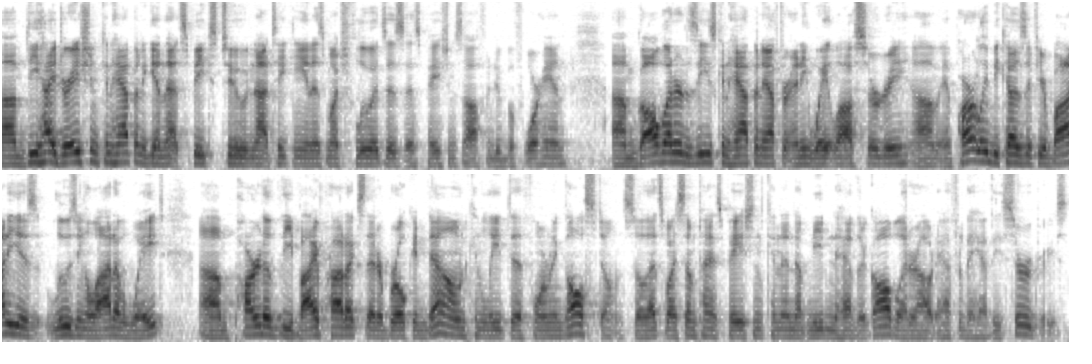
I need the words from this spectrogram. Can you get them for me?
Um, dehydration can happen. Again, that speaks to not taking in as much fluids as, as patients often do beforehand. Um, gallbladder disease can happen after any weight loss surgery, um, and partly because if your body is losing a lot of weight, um, part of the byproducts that are broken down can lead to forming gallstones. So that's why sometimes patients can end up needing to have their gallbladder out after they have these surgeries.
